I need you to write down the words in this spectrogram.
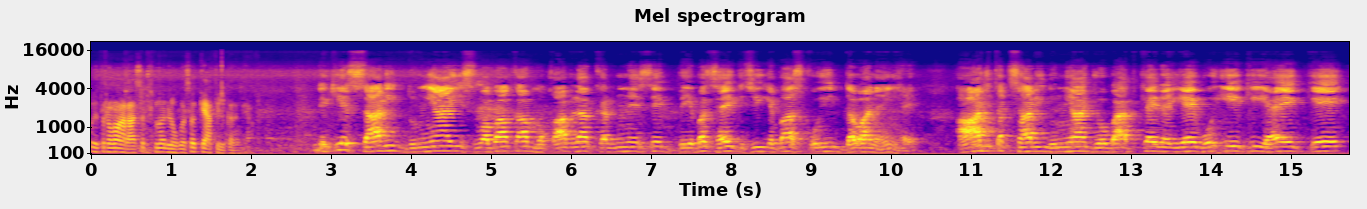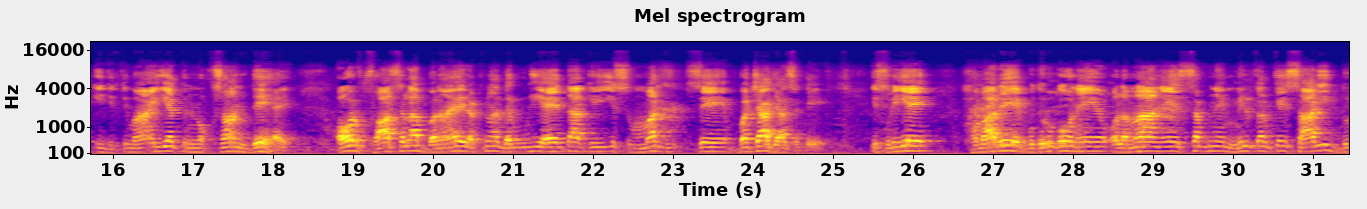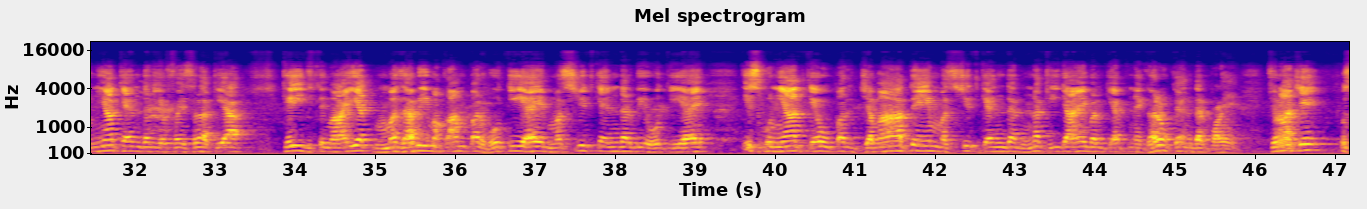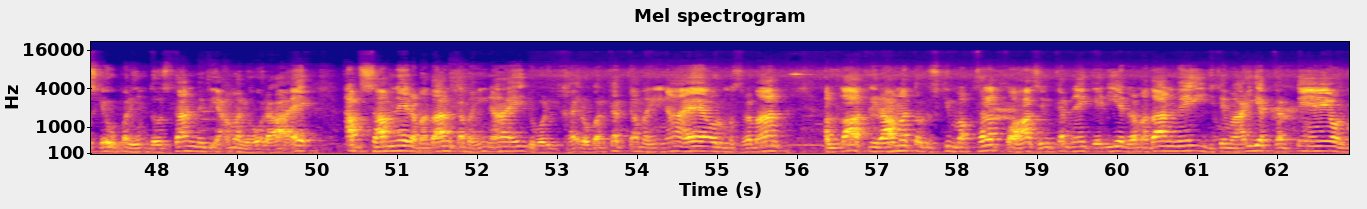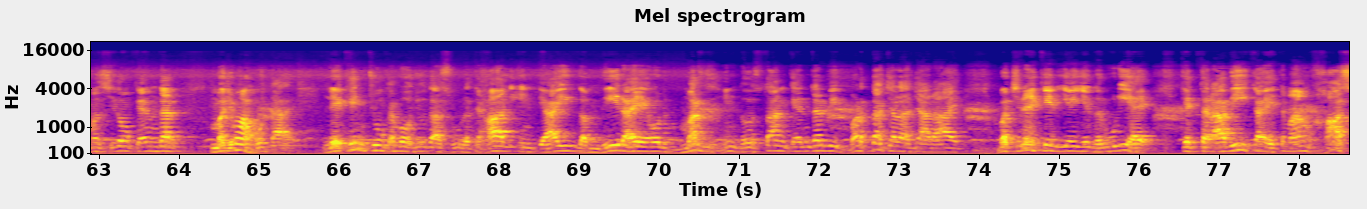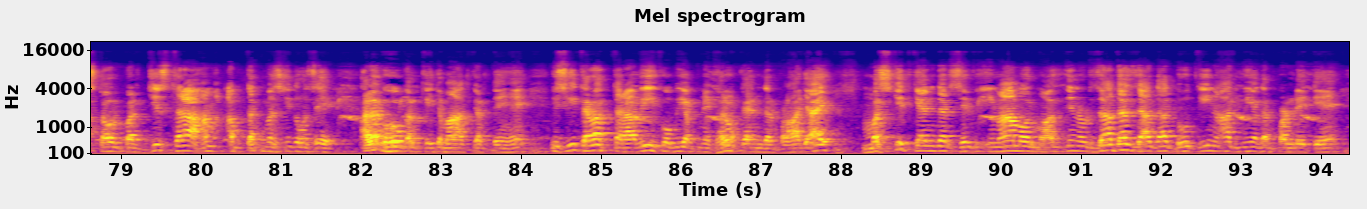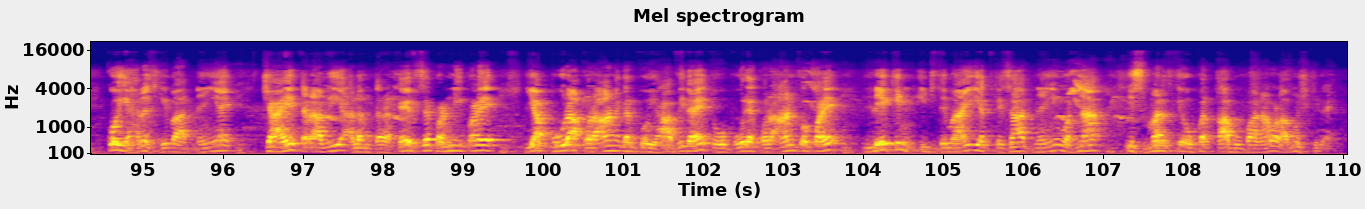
पवित्र शरीफ में लोगों से क्या फील करेंगे आप? देखिए, सारी दुनिया इस वबा का मुकाबला करने से बेबस है, किसी के पास कोई दवा नहीं है। आज तक सारी दुनिया जो बात कह रही है, वो एक ही है कि इज्तमाहीत नुकसानदेह है और फासला बनाए रखना ज़रूरी है ताकि इस मर्ज से बचा जा सके। इसलिए हमारे बुज़ुर्गों ने, उलमा ने, सबने मिल कर के सारी दुनिया के अंदर ये फैसला किया कि इज्तमाहीत मजहबी मकाम पर होती है, मस्जिद के अंदर भी होती है। इस बुनियाद के ऊपर जमातें मस्जिद के अंदर न की जाएँ, बल्कि अपने घरों के अंदर पढ़ें। चुनाचे उसके ऊपर हिंदुस्तान में भी अमल हो रहा है। अब सामने रमदान का महीना है, जो बड़ी खैर बरकत का महीना है, और मुसलमान अल्लाह की रामत और उसकी मकसरत को हासिल करने के लिए रमदान में इज्तमाहीत करते हैं और मस्जिदों के अंदर मजमा होता है। लेकिन चूँकि मौजूदा सूरत हाल इंतहाई गंभीर है और मर्ज हिंदुस्तान के अंदर भी बढ़ता चला जा रहा है बचने के लिए ये ज़रूरी है कि तरावी का अहतमाम ख़ास तौर पर जिस तरह हम अब तक मस्जिदों से अलग होकर के जमात करते हैं, इसी तरह तरावी को भी अपने घरों के अंदर पढ़ा जाए। मस्जिद के अंदर सिर्फ़ इमाम और मुअज्जिन और ज़्यादा से ज़्यादा दो तीन आदमी अगर पढ़ लेते हैं, कोई हरज की बात नहीं है। चाहे तरावी अलम तरकैब से पढ़नी पड़े या पूरा कुरान अगर कोई हाफिज है तो वो पूरे कुरान को पढ़े। लेकिन इजतमाहीत के साथ नहीं, वरना इस मर्द के ऊपर काबू पाना बड़ा मुश्किल है।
